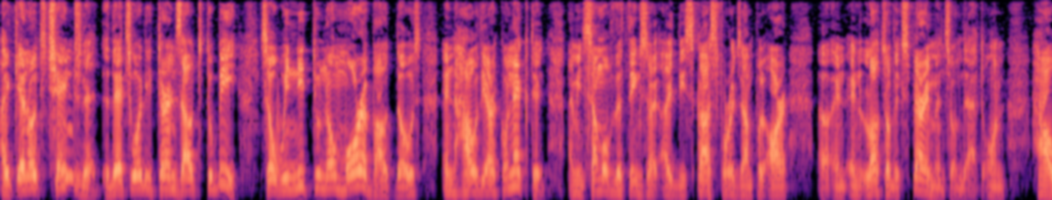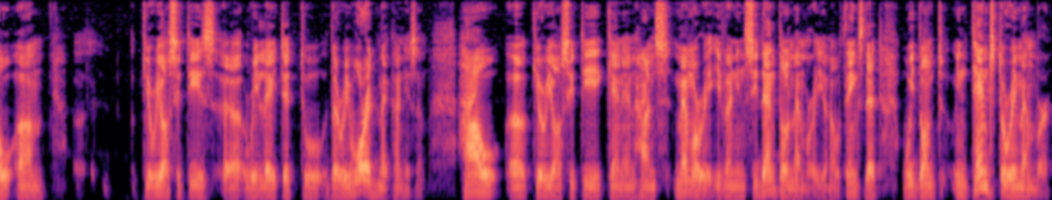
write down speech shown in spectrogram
I cannot change that. That's what it turns out to be. So we need to know more about those and how they are connected. I mean some of the things i, I discussed for example are uh, and, and lots of experiments on that on how um, curiosities uh, related to the reward mechanism, how uh, curiosity can enhance memory, even incidental memory, you know, things that we don't intend to remember.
